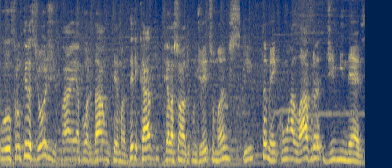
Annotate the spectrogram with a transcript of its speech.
O Fronteiras de hoje vai abordar um tema delicado relacionado com direitos humanos e também com a lavra de minérios.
